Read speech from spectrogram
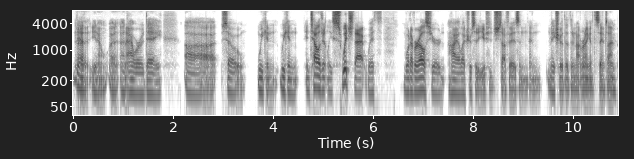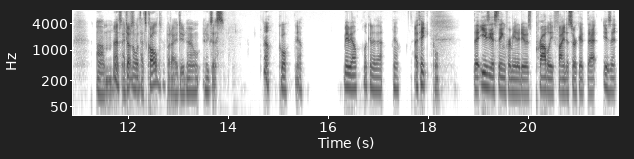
Yeah. uh, you know a, an hour a day uh, so we can we can intelligently switch that with whatever else your high electricity usage stuff is and, and make sure that they're not running at the same time um, i don't know what that's called but i do know it exists Oh, cool. Yeah. Maybe I'll look into that. Yeah. I think Cool. the easiest thing for me to do is probably find a circuit that isn't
